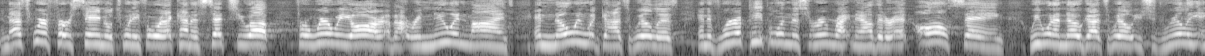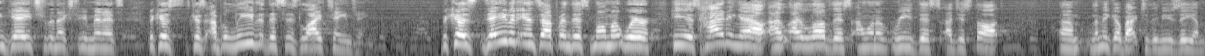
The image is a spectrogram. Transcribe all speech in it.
And that's where 1 Samuel 24, that kind of sets you up for where we are about renewing minds and knowing what God's will is. And if we're a people in this room right now that are at all saying we want to know God's will, you should really engage for the next few minutes because, because I believe that this is life changing. Because David ends up in this moment where he is hiding out. I, I love this. I want to read this. I just thought, um, let me go back to the museum.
